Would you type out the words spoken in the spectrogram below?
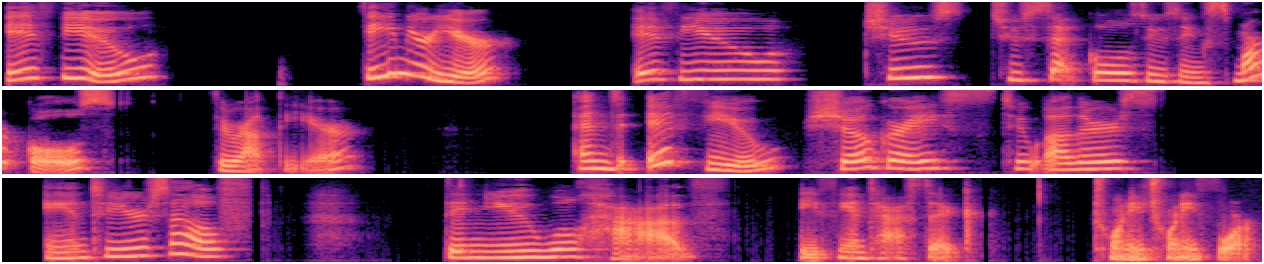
if you theme your year, if you choose to set goals using SMART goals throughout the year, and if you show grace to others and to yourself, then you will have a fantastic 2024.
